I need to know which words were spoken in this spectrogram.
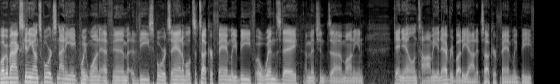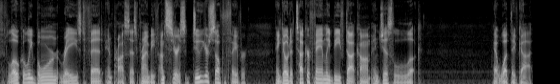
Welcome back. Skinny on Sports 98.1 FM, the sports animal. It's a Tucker family beef, a Wednesday. I mentioned uh, Monty and Danielle and Tommy and everybody out at Tucker Family Beef. Locally born, raised, fed, and processed prime beef. I'm serious. Do yourself a favor and go to tuckerfamilybeef.com and just look at what they've got.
